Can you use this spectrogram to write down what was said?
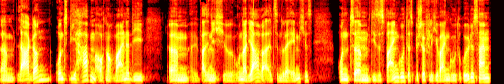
ähm, lagern. Und die haben auch noch Weine, die, ähm, weiß ich nicht, 100 Jahre alt sind oder ähnliches. Und ähm, dieses Weingut, das bischöfliche Weingut Rödesheim,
